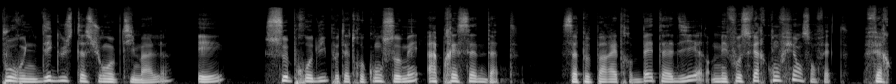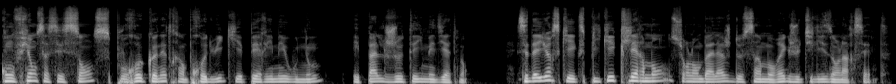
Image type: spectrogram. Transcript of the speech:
pour une dégustation optimale et ce produit peut être consommé après cette date. Ça peut paraître bête à dire, mais faut se faire confiance en fait. Faire confiance à ses sens pour reconnaître un produit qui est périmé ou non et pas le jeter immédiatement. C'est d'ailleurs ce qui est expliqué clairement sur l'emballage de Saint-Moré que j'utilise dans la recette.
